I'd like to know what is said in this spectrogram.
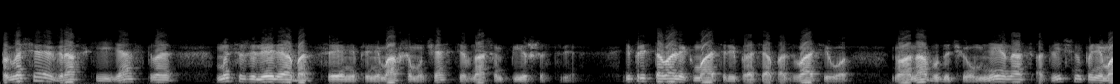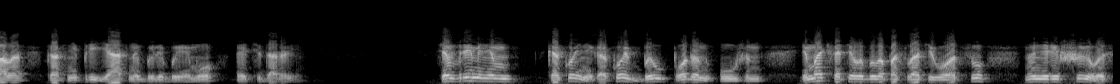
Поглощая графские яства, мы сожалели об отце, не принимавшем участие в нашем пиршестве, и приставали к матери, прося позвать его, но она, будучи умнее нас, отлично понимала, как неприятны были бы ему эти дары. Тем временем, какой-никакой, был подан ужин, и мать хотела было послать его отцу, но не решилась,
